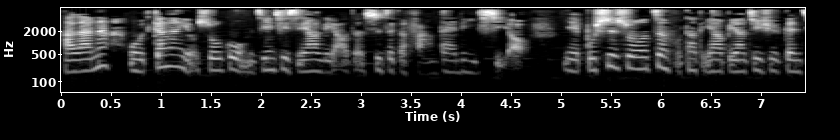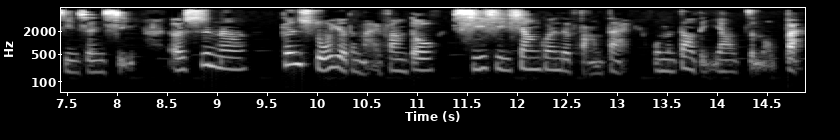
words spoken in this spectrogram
好啦，那我刚刚有说过，我们今天其实要聊的是这个房贷利息哦，也不是说政府到底要不要继续跟进升息，而是呢，跟所有的买方都息息相关的房贷，我们到底要怎么办？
